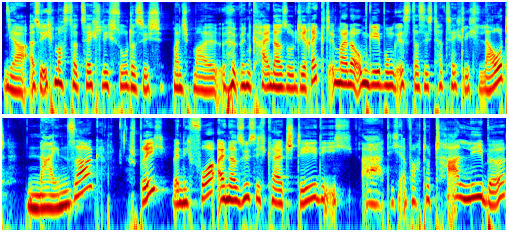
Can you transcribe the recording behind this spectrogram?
ja, also ich mache es tatsächlich so, dass ich manchmal, wenn keiner so direkt in meiner Umgebung ist, dass ich tatsächlich laut Nein sag. Sprich, wenn ich vor einer Süßigkeit stehe, die ich, ah, die ich einfach total liebe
